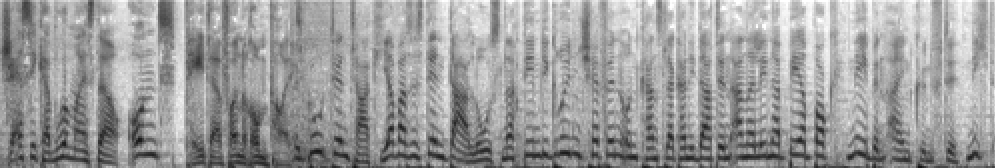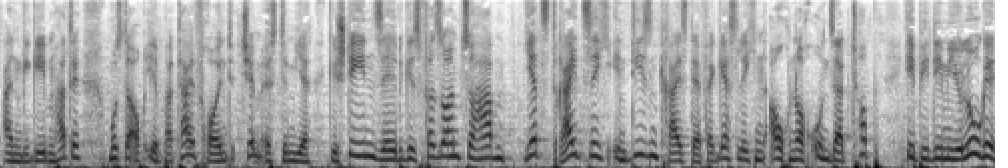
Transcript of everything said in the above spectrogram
Jessica Burmeister und Peter von Rumpold. Guten Tag. Ja, was ist denn da los? Nachdem die Grünen-Chefin und Kanzlerkandidatin Annalena Baerbock Nebeneinkünfte nicht angegeben hatte, musste auch ihr Parteifreund Cem Özdemir gestehen, selbiges versäumt zu haben. Jetzt reiht sich in diesen Kreis der Vergesslichen auch noch unser Top-Epidemiologe,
